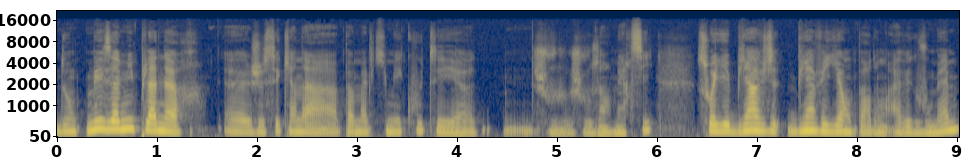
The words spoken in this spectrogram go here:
Donc mes amis planeurs, euh, je sais qu'il y en a pas mal qui m'écoutent et je, je, vous en remercie. Soyez bien, bienveillants pardon, avec vous-même.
